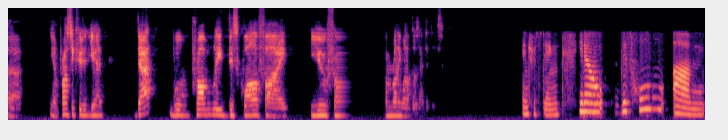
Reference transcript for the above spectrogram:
uh, you know prosecuted yet that will probably disqualify you from, from running one of those entities. Interesting. You know this whole um,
